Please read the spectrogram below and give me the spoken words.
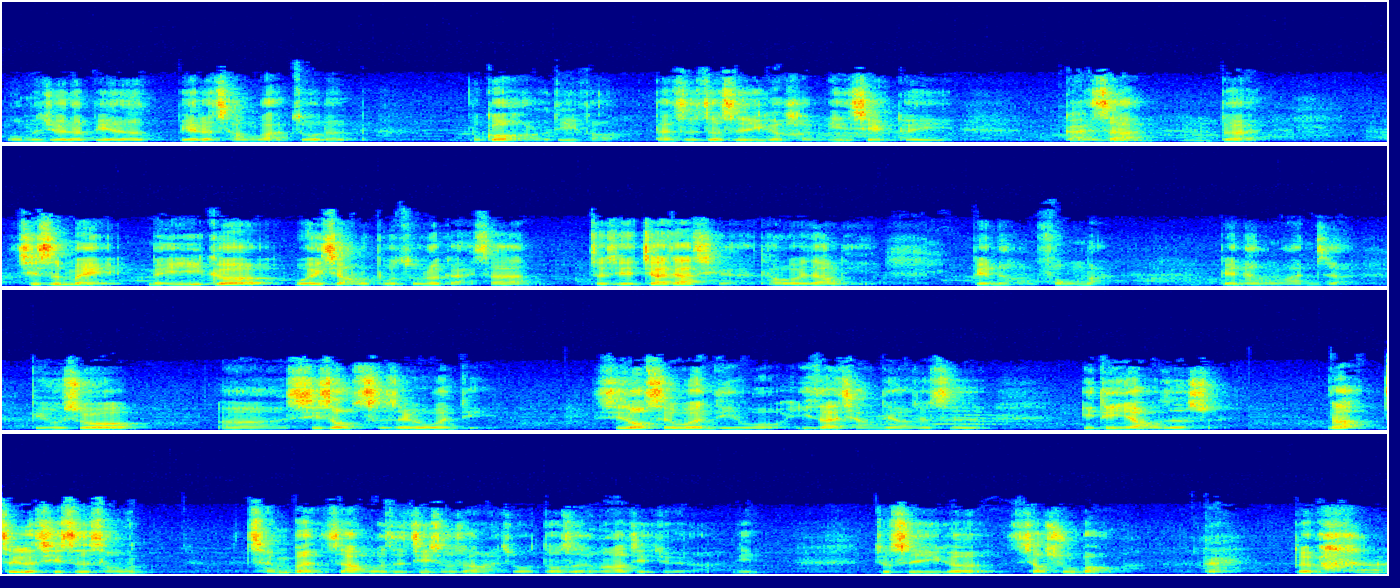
我们觉得别的别的场馆做的不够好的地方，但是这是一个很明显可以改善。嗯对，其实每每一个微小的不足的改善，这些加加起来，它会让你变得很丰满，变得很完整。比如说，呃，洗手池这个问题，洗手池问题我一再强调，就是一定要有热水。那这个其实从成本上或是技术上来说，都是很好解决的。你就是一个小书宝嘛，对，对吧？嗯，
